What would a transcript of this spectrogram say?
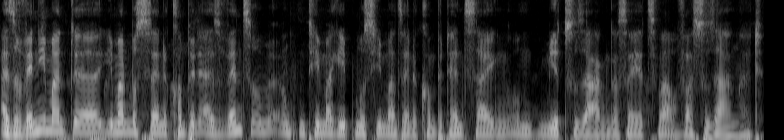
Also wenn jemand, äh, jemand muss seine Kompetenz, also wenn es um irgendein Thema geht, muss jemand seine Kompetenz zeigen, um mir zu sagen, dass er jetzt zwar auch was zu sagen hat.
